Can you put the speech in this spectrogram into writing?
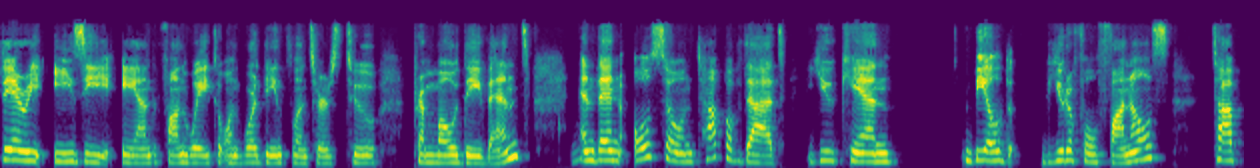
very easy and fun way to onboard the influencers to promote the event. Mm-hmm. And then also on top of that, you can build beautiful funnels top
